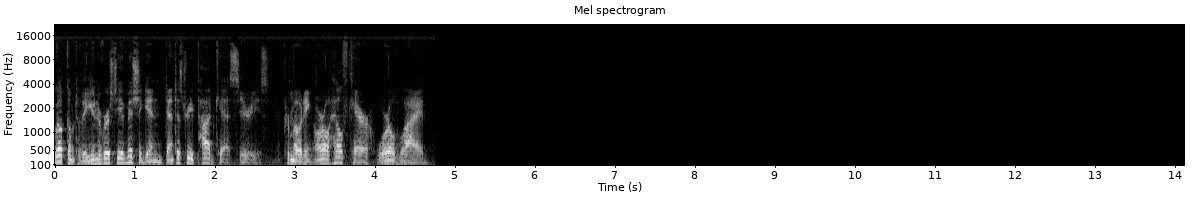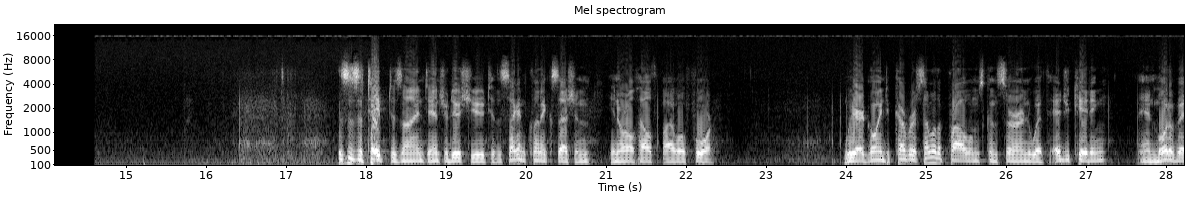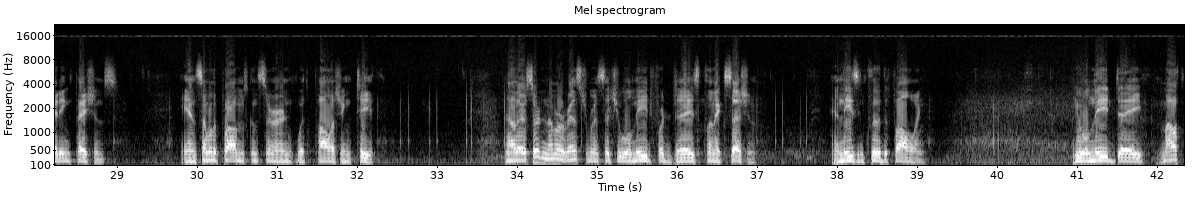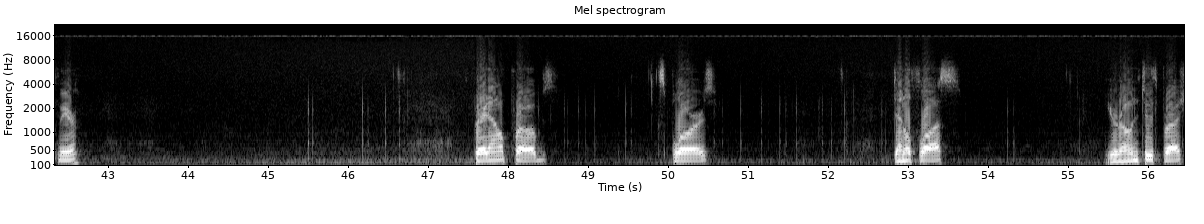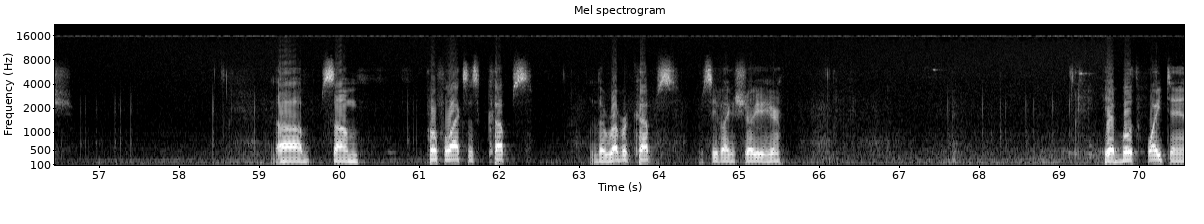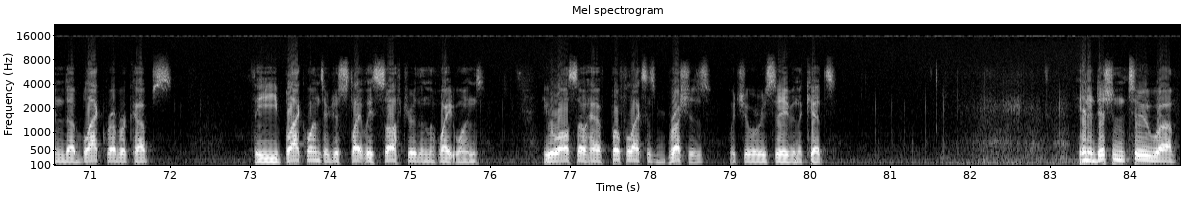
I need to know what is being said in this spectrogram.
Welcome to the University of Michigan Dentistry Podcast Series, promoting oral health care worldwide. This is a tape designed to introduce you to the second clinic session in Oral Health 504. We are going to cover some of the problems concerned with educating and motivating patients and some of the problems concerned with polishing teeth. Now there are a certain number of instruments that you will need for today's clinic session and these include the following. You will need a mouth mirror, periodontal probes, explorers, dental floss, your own toothbrush, uh, some prophylaxis cups, the rubber cups. Let me see if I can show you here. You have both white and uh, black rubber cups. The black ones are just slightly softer than the white ones. You will also have prophylaxis brushes, which you will receive in the kits. In addition to uh,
